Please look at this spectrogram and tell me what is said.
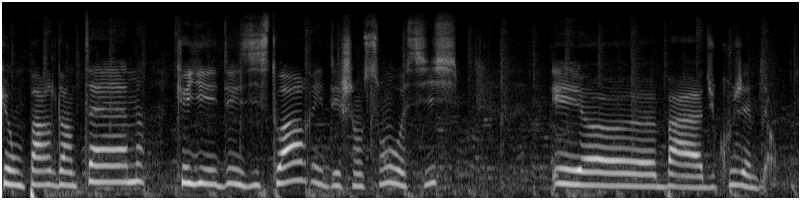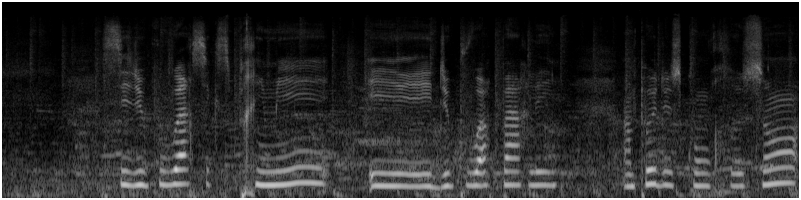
qu'on parle d'un thème, qu'il y ait des histoires et des chansons aussi. Et euh, bah, du coup, j'aime bien c'est de pouvoir s'exprimer et de pouvoir parler un peu de ce qu'on ressent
